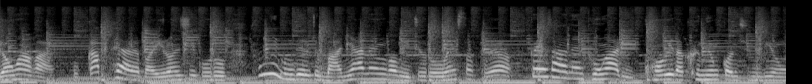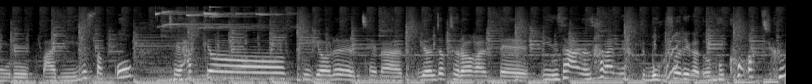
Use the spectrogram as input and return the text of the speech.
영화관, 뭐 카페 알바 이런 식으로 손님 응대를 좀 많이 하는 거 위주로 했었고요. 학교에서 하는 동아리 거의 다 금융권 준비용으로 많이 했었고 제 합격 비결은 제가 면접 들어갈 때 인사하는 사람이한테 목소리가 너무 커가지고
